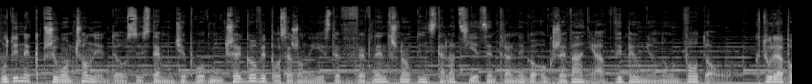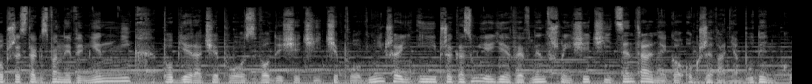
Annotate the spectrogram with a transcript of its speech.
Budynek przyłączony do systemu ciepłowniczego wyposażony jest w wewnętrzną instalację centralnego ogrzewania wypełnioną wodą, która poprzez tzw. Tak wymiennik pobiera ciepło z wody sieci ciepłowniczej i przekazuje je wewnętrznej sieci centralnego ogrzewania budynku.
